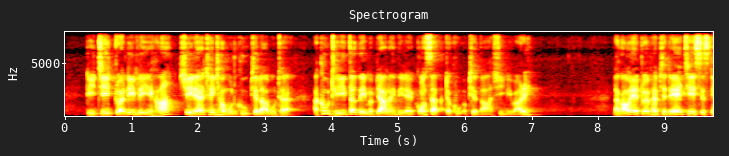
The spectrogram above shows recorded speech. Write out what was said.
။ DJ20 လေရင်ဟာရှေ့တန်းချိန်ချောက်မှုတစ်ခုဖြစ်လာဖို့ထက်အခုထိသက်သေမပြနိုင်သေးတဲ့ concept တစ်ခုအဖြစ်သာရှိနေပါတယ်။၎င်းရဲ့တွဲဖက်ဖြစ်တဲ့ J16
